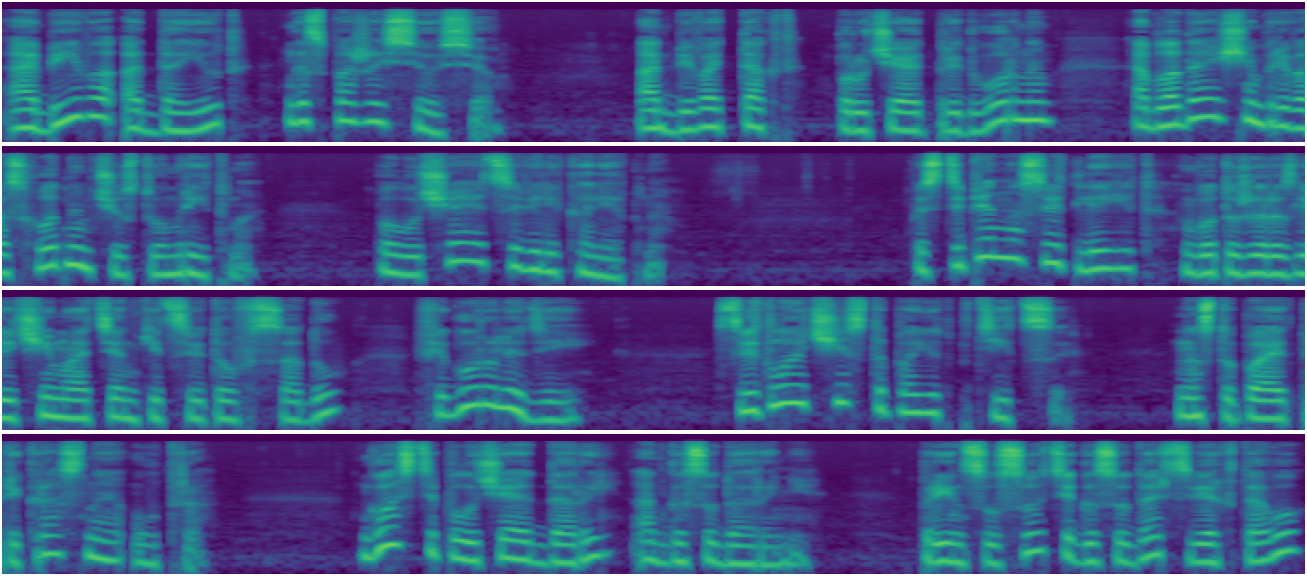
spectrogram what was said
а Бива отдают госпоже Сёсё. Отбивать такт поручают придворным, обладающим превосходным чувством ритма. Получается великолепно. Постепенно светлеет, вот уже различимы оттенки цветов в саду, фигуры людей. Светло и чисто поют птицы. Наступает прекрасное утро. Гости получают дары от государыни. Принцу Соти государь сверх того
